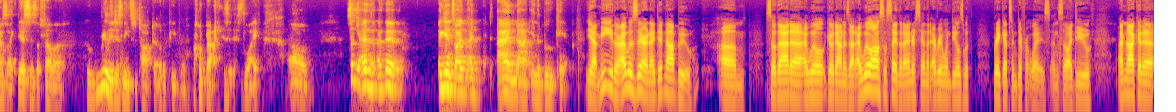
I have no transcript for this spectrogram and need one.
was like this is a fella who really just needs to talk to other people about his, his life um, so yeah i, I think again so I, I i am not in the boo camp Yeah, me either. I was there and I did not boo. Um, so that uh, I will go down as that. I will also say that I understand that everyone deals with breakups in different ways, and so I do. I'm not gonna.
